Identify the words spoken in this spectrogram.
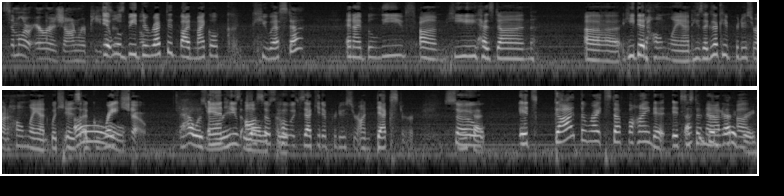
similar era genre pieces it will be directed by Michael C- Cuesta, and I believe um, he has done. Uh, he did Homeland. He's executive producer on Homeland, which is a Oh. great show, That was and really he's also received. co-executive producer on Dexter. So Okay. it's got the right stuff behind it. It's That's just a a matter pedigree. of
